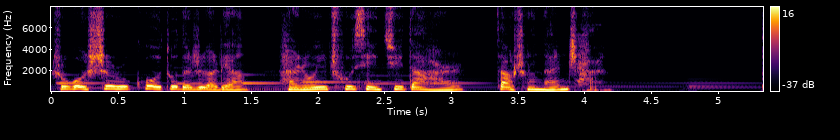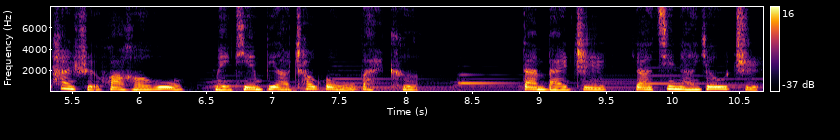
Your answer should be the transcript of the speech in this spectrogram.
如果摄入过多的热量，很容易出现巨大儿，造成难产。碳水化合物每天不要超过五百克，蛋白质要尽量优质，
